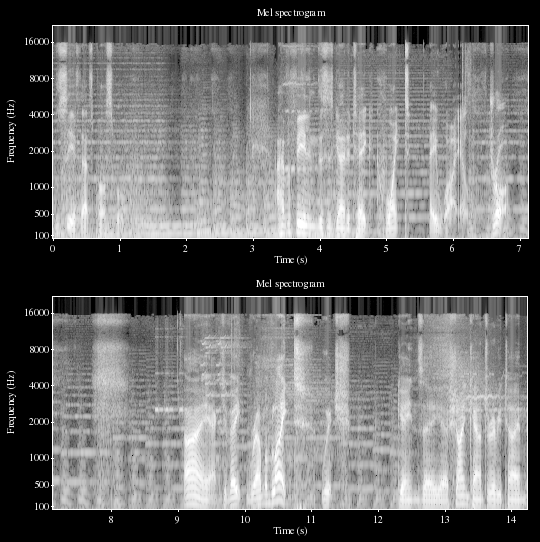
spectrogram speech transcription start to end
We'll see if that's possible. I have a feeling this is going to take quite a while. Draw. I activate Realm of Light, which gains a uh, shine counter every time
